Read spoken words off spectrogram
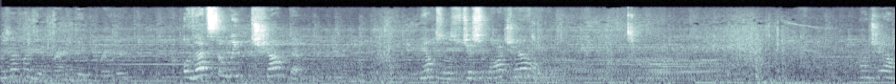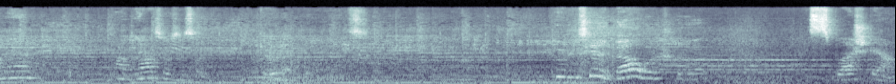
Was that like a renegade raider? Oh, that's the leaked shotgun. Meowscles, just watch out. Watch out, man. Oh, Meowscles is like good at. He's gonna power Splashdown.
